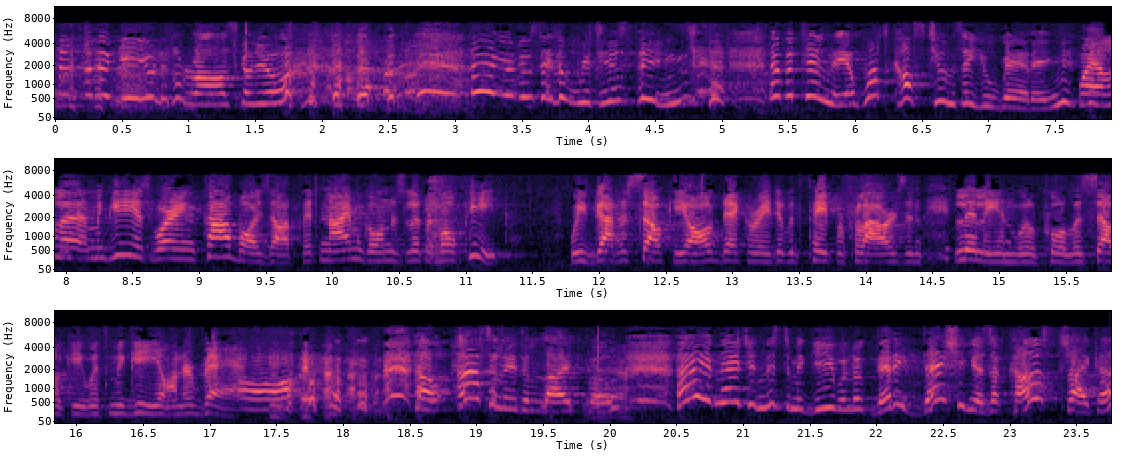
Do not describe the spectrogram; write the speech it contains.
Mr. McGee, you little rascal, you. oh, you do say the wittiest things. Uh, but tell me, what costumes are you wearing? Well, uh, McGee is wearing a cowboy's outfit, and I'm going as Little Bo Peep. We've got a sulky all decorated with paper flowers, and Lillian will pull the sulky with McGee on her back. Oh, how utterly delightful. I imagine Mr. McGee will look very dashing as a cow striker.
